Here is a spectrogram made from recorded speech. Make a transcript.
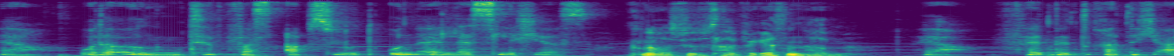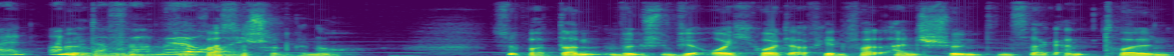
Ja. Oder irgendein Tipp, was absolut unerlässlich ist. Genau, was wir total vergessen haben. Ja, fällt mir gerade nicht ein, aber Ja, dafür haben wir ja ich weiß euch. das schon, genau. Super, dann wünschen wir euch heute auf jeden Fall einen schönen Dienstag, einen tollen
